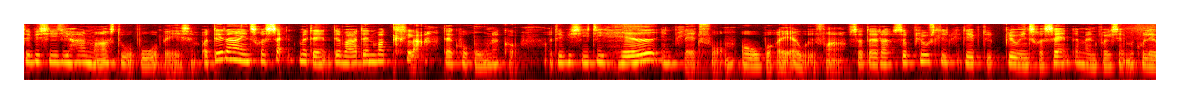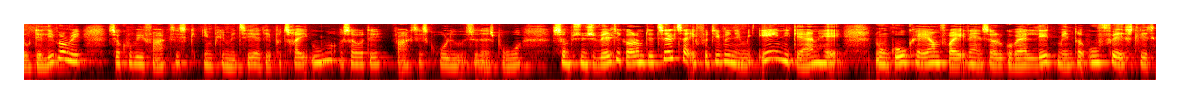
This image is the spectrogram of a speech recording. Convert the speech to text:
Det vil sige, at de har en meget stor brugerbase. Og det, der er interessant med den, det var, at den var klar, da corona kom. Og det vil sige, at de havde en platform at operere ud fra. Så da der så pludselig det blev interessant, at man for eksempel kunne lave delivery, så kunne vi faktisk implementere det på tre uger, og så var det faktisk rullet ud til deres brugere, som synes vældig godt om det tiltag, for de vil nemlig egentlig gerne have nogle gode kager om fredagen, så det kunne være lidt mindre ufestligt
